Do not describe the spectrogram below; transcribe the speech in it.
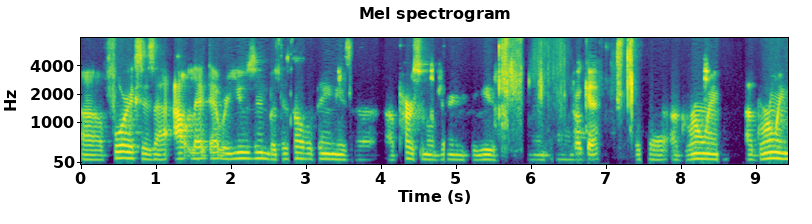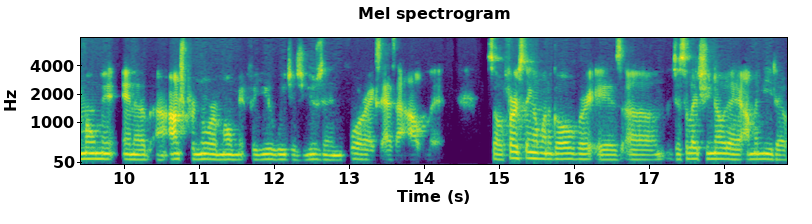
uh, Forex is an outlet that we're using, but this whole thing is a, a personal journey for you. And, um, okay. It's a, a, growing a growing moment and an entrepreneur moment for you. We just using Forex as an outlet. So first thing I want to go over is um, just to let you know that I'm gonna need a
